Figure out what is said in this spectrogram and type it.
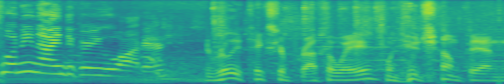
29 degree water. It really takes your breath away when you jump in.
